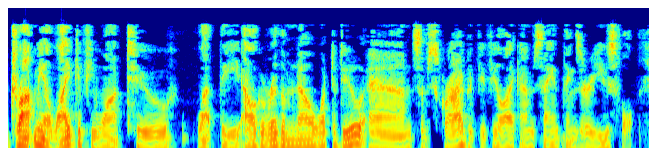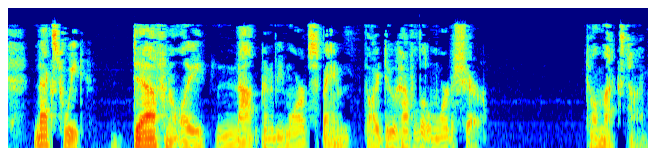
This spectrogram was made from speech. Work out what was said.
drop me a like if you want to let the algorithm know what to do and subscribe if you feel like I'm saying things that are useful. Next week, definitely not going to be more of Spain, though I do have a little more to share. Till next time.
